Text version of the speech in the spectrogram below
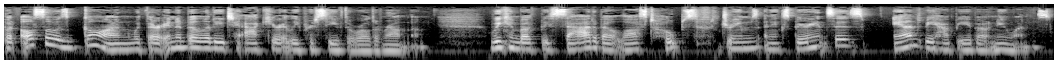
but also is gone with their inability to accurately perceive the world around them. We can both be sad about lost hopes, dreams, and experiences, and be happy about new ones.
